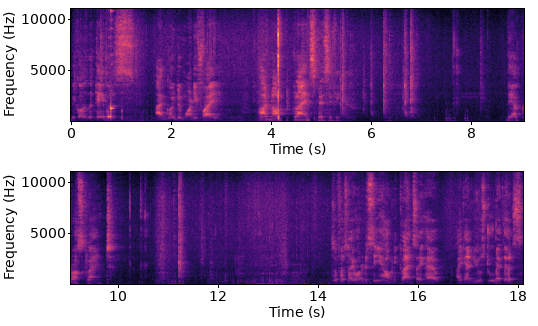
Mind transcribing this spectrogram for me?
because the tables I'm going to modify are not client specific. They are cross client. So first I wanted to see how many clients I have. I can use two methods.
